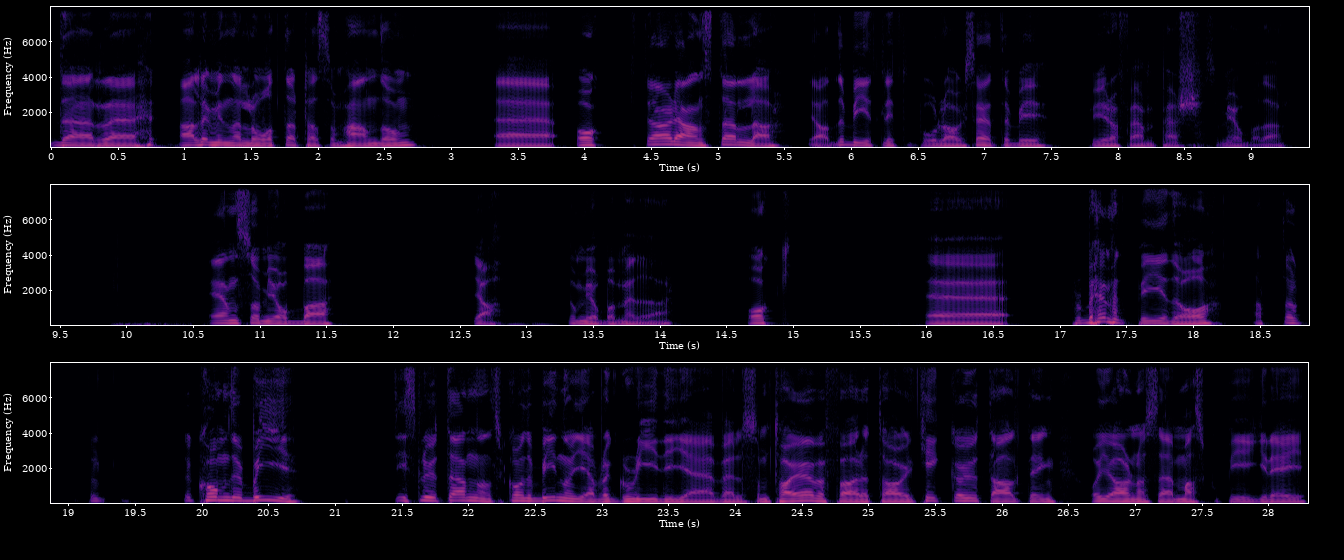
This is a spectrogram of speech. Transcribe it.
där eh, alla mina låtar tas om hand om. Eh, och då är det anställda, ja det blir ett litet bolag, säg att det blir fyra, fem pers som jobbar där. En som jobbar, ja, de jobbar med det där. Och eh, problemet blir då att då, då, då kommer det bli, i slutändan så kommer det bli någon jävla greedy jävel som tar över företaget, kickar ut allting och gör någon sån här maskopigrej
